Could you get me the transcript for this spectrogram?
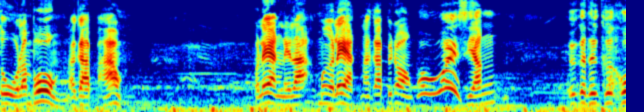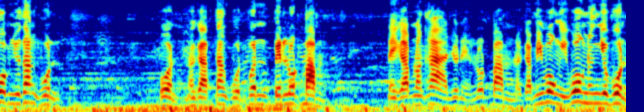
ตู้ลำโพงนะครับเอามือแรกนี่ละเมื่อแรกนะครับพี่น้องโอ้ยเสียง คือกระทึกคือโคมอยู่ทั้งพุ่นพุ่นนะครับทั้งพุ่นเพิ่นเป็นรถบัมนี่ครับลังคาอยู่นี่รถบัมแล้วก็มีวงอีกวงหนึ่งอยู่พุ่น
